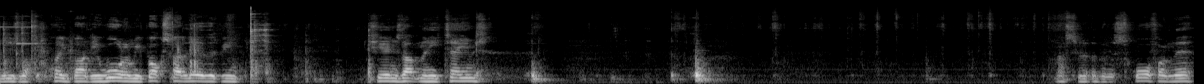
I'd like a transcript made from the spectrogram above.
These were quite badly worn and my Boxford lathe has been changed that many times. That's a little bit of swarf on there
